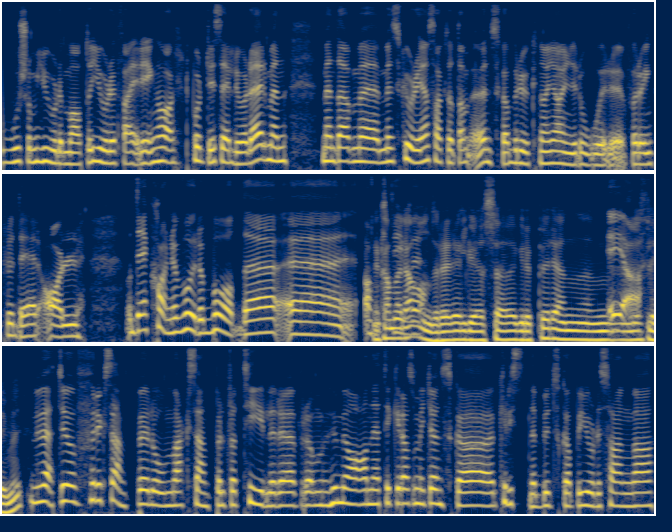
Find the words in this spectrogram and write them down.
ord som julemat og julefeiring og alt borti Seljord der, men, men, de, men skolen har sagt at de ønsker å bruke noen andre ord for å inkludere alle. Og det kan jo være både eh, aktive Det kan være andre religiøse grupper enn Ja. muslimer. Vi vet jo f.eks. om eksempel fra tidligere fra humanetikere som ikke ønska kristne budskap i julesanger.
